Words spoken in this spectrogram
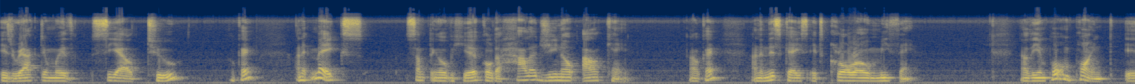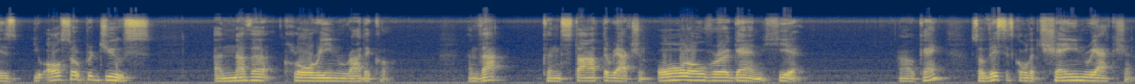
is reacting with Cl2, okay, and it makes something over here called a halogenoalkane, okay, and in this case it's chloromethane. Now the important point is you also produce another chlorine radical and that can start the reaction all over again here. Okay, so this is called a chain reaction.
